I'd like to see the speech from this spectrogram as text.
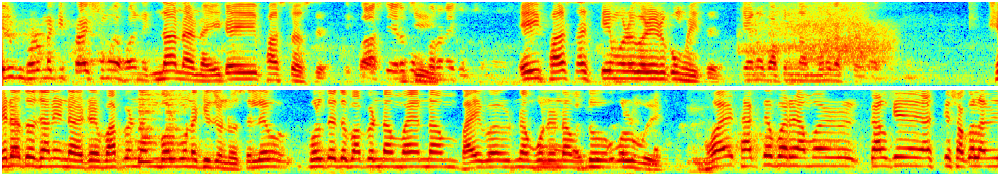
এরকম ঘটনা কি প্রায় সময় হয় নাকি না না না এটাই ফার্স্ট আছে Last এরকম জি। কোন সময়। এই ফার্স্ট আজকে মনে করি এরকম হয়েছে কেন বাপের নাম মনে রাখতে না? সেটা তো জানি না এটা বাপের নাম বলব না কি জন্য? ছেলে বলতে তো বাপের নাম মায়ের নাম ভাই ভাইয়ের নাম বোনের নাম তো বলবোই। ভয় থাকতে পারে আমার কালকে আজকে সকাল আমি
